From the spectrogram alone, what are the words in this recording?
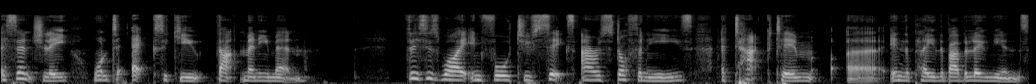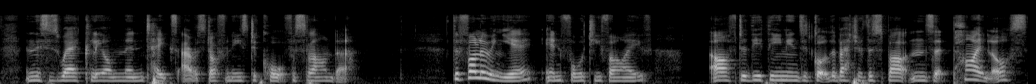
essentially want to execute that many men. This is why in 426 Aristophanes attacked him uh, in the play The Babylonians, and this is where Cleon then takes Aristophanes to court for slander. The following year, in 45, after the Athenians had got the better of the Spartans at Pylos,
